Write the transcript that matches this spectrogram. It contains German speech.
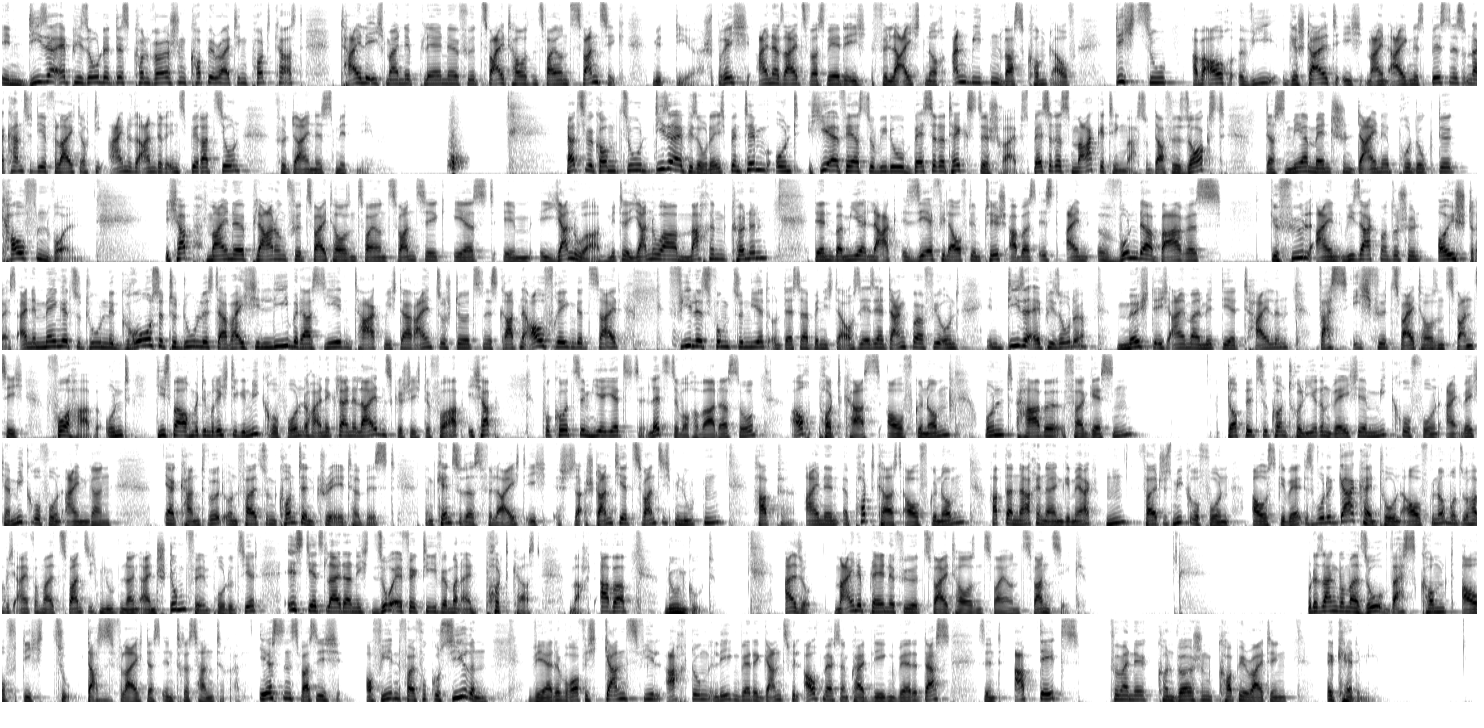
In dieser Episode des Conversion Copywriting Podcast teile ich meine Pläne für 2022 mit dir. Sprich, einerseits, was werde ich vielleicht noch anbieten, was kommt auf dich zu, aber auch, wie gestalte ich mein eigenes Business und da kannst du dir vielleicht auch die ein oder andere Inspiration für deines mitnehmen. Herzlich willkommen zu dieser Episode. Ich bin Tim und hier erfährst du, wie du bessere Texte schreibst, besseres Marketing machst und dafür sorgst, dass mehr Menschen deine Produkte kaufen wollen. Ich habe meine Planung für 2022 erst im Januar, Mitte Januar machen können, denn bei mir lag sehr viel auf dem Tisch, aber es ist ein wunderbares Gefühl, ein, wie sagt man so schön, Eustress. Eine Menge zu tun, eine große To-Do-Liste, aber ich liebe das jeden Tag, mich da reinzustürzen. Ist gerade eine aufregende Zeit. Vieles funktioniert und deshalb bin ich da auch sehr, sehr dankbar für. Und in dieser Episode möchte ich einmal mit dir teilen, was ich für 2020 vorhabe. Und diesmal auch mit dem richtigen Mikrofon. Noch eine kleine Leidensgeschichte vorab. Ich habe vor kurzem hier jetzt, letzte Woche war das so, auch Podcasts aufgenommen und habe vergessen, doppelt zu kontrollieren, welche Mikrofon, welcher Mikrofoneingang erkannt wird. Und falls du ein Content Creator bist, dann kennst du das vielleicht. Ich stand hier 20 Minuten, habe einen äh, Podcast aufgenommen, habe dann nachhinein gemerkt, hm, falsches Mikrofon ausgewählt. Es wurde gar kein Ton aufgenommen und so habe ich einfach mal 20 Minuten lang einen Stummfilm produziert. Ist jetzt leider nicht so effektiv, wenn man einen Podcast macht. Aber nun gut. Also, meine Pläne für 2022. Oder sagen wir mal so, was kommt auf dich zu? Das ist vielleicht das Interessantere. Erstens, was ich auf jeden Fall fokussieren werde, worauf ich ganz viel Achtung legen werde, ganz viel Aufmerksamkeit legen werde, das sind Updates für meine Conversion Copywriting Academy.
